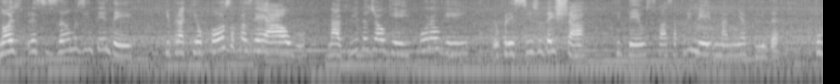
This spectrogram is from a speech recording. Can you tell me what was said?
Nós precisamos entender que para que eu possa fazer algo na vida de alguém, por alguém, eu preciso deixar que Deus faça primeiro na minha vida. Por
